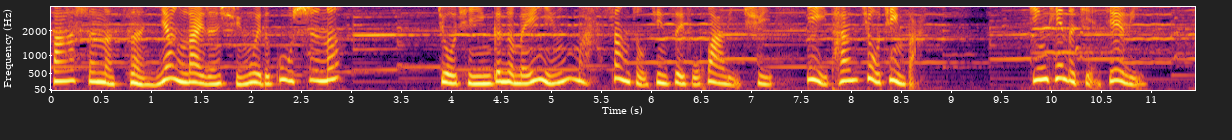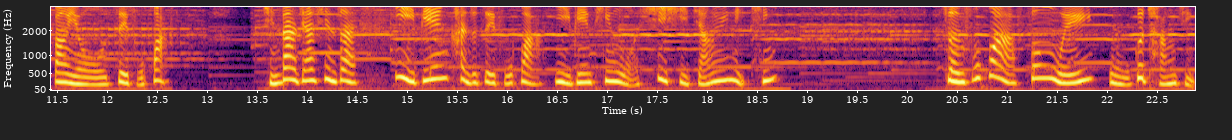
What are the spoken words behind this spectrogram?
发生了怎样耐人寻味的故事呢？就请跟着梅影马上走进这幅画里去一探究竟吧。今天的简介里。放有这幅画，请大家现在一边看着这幅画，一边听我细细讲与你听。整幅画分为五个场景。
